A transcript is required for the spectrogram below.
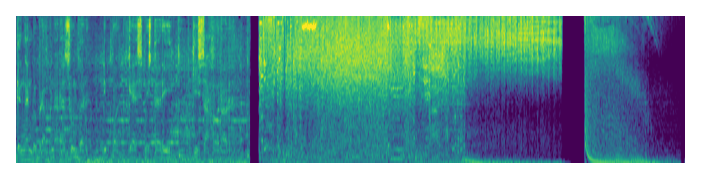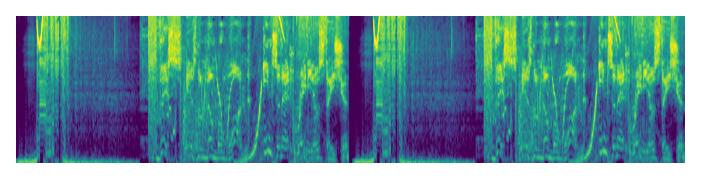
dengan beberapa narasumber di podcast misteri kisah horor. This is the number one internet radio station. This is the number one internet radio station.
